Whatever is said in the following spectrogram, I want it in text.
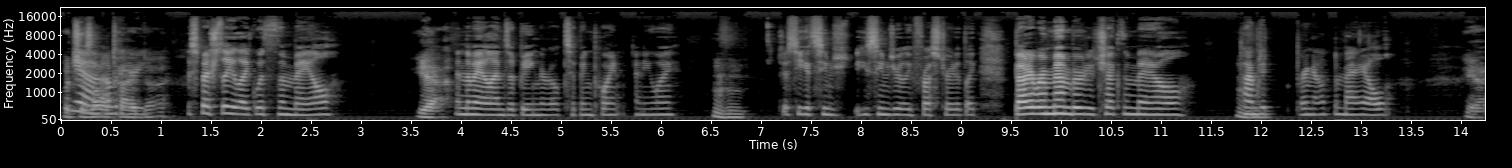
which is Yeah, I all tied agree. to Especially like with the mail, yeah and the mail ends up being the real tipping point anyway. hmm Just he gets seems he seems really frustrated. Like, better remember to check the mail. Time Mm-hmm. to bring out the mail. Yeah.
